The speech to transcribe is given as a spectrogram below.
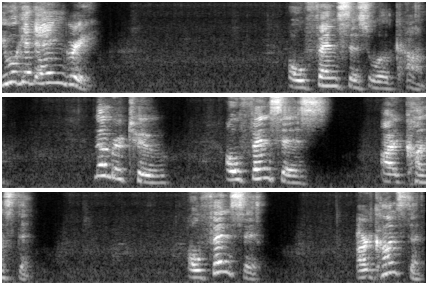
You will get angry. Offenses will come. Number two, offenses are constant. Offenses are constant.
